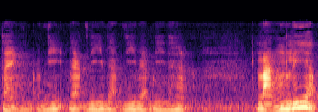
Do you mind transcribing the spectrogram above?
แต่งแบบนี้แบบนี้แบบนี้แบบนี้นะฮะหลังเรียบ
